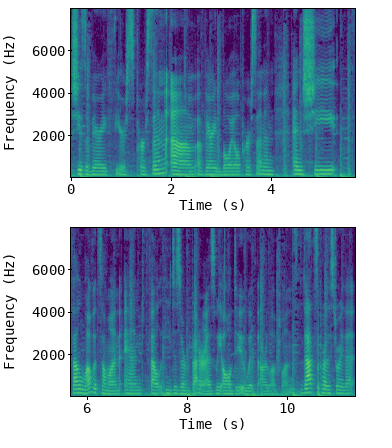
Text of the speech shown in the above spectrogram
She's a very fierce person, um, a very loyal person, and and she fell in love with someone and felt he deserved better, as we all do with our loved ones. That's the part of the story that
